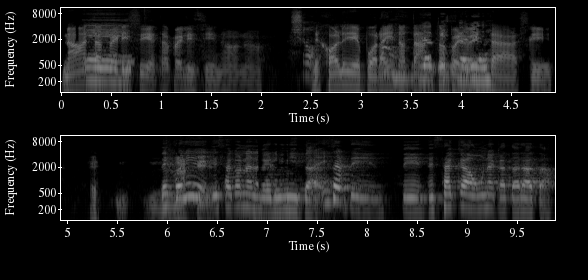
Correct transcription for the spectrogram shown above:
No, esta Eh, peli sí, esta peli sí, no, no. Yo, De Holiday por ahí no tanto, pero esta sí. Es- de Holiday que- te saca una lagrimita. Esta te, te, te saca una catarata.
